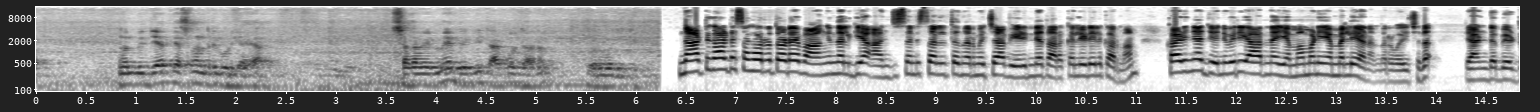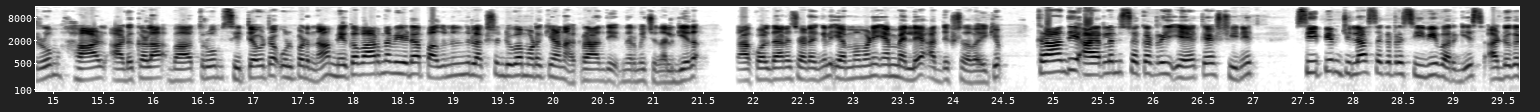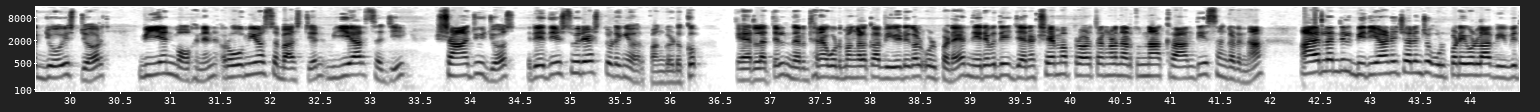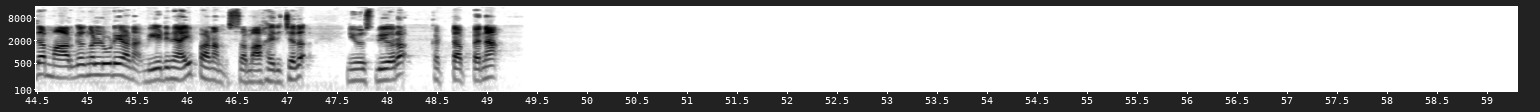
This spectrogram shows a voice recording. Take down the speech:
മുൻ വിദ്യാഭ്യാസ മന്ത്രി കൂടിയായ സഹവ് ബേബി താക്കോൽ ദാനം നിർവഹിക്കും. നാട്ടുകാരുടെ സഹകരണത്തോടെ വാങ്ങി നൽകിയ അഞ്ച് സെന്റ് സ്ഥലത്ത് നിർമ്മിച്ച വീടിന്റെ തറക്കല്ലിടൽ കർമ്മം കഴിഞ്ഞ ജനുവരി ആറിന് M M Mani M L A ആണ് നിർവഹിച്ചത്. രണ്ട് ബെഡ്റൂം ഹാൾ അടുക്കള ബാത്റൂം സിറ്റൌട്ട് ഉൾപ്പെടുന്ന മികവാർന്ന വീട് പതിനൊന്ന് ലക്ഷം രൂപ മുടക്കിയാണ് ക്രാന്തി നിർമ്മിച്ചു നൽകിയത്. താക്കോൽദാന ചടങ്ങിൽ M M Mani M L A അധ്യക്ഷത വഹിക്കും. Kranthi Ireland secretary A K Shinith C P M ജില്ലാ secretary C V Varghese advocate Joyce George V N Mohanan Romeo Sebastian V R Saji Shaju Jose Ratheesh Suresh തുടങ്ങിയവർ പങ്കെടുക്കും. കേരളത്തിൽ നിർധന കുടുംബങ്ങൾക്ക് വീടുകൾ ഉൾപ്പെടെ നിരവധി ജനക്ഷേമ പ്രവർത്തനങ്ങൾ നടത്തുന്ന ക്രാന്തി സംഘടന അയർലൻഡിൽ ബിരിയാണി ചലഞ്ച് ഉൾപ്പെടെയുള്ള വിവിധ മാർഗങ്ങളിലൂടെയാണ് വീടിനായി പണം സമാഹരിച്ചത്. News bureau Kattappana.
